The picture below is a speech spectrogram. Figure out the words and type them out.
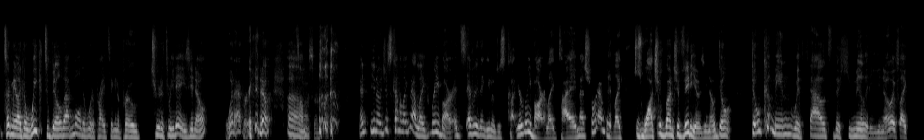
it took me like a week to build that mold. It would have probably taken a pro two to three days you know whatever you know um, awesome. and you know just kind of like that like rebar it's everything you know just cut your rebar like tie a mesh around it like just watch a bunch of videos you know don't don't come in without the humility you know if like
